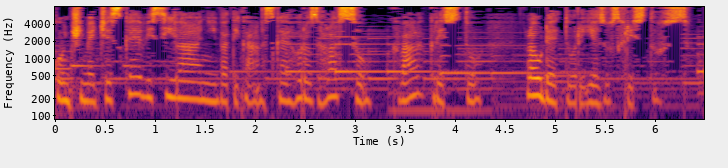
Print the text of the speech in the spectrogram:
Končíme české vysílání vatikánského rozhlasu. Chvála Kristu. Laudetur Jezus Christus.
